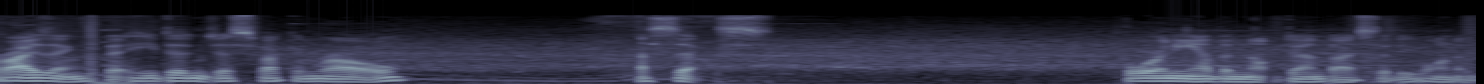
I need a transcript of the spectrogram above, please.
Surprising that he didn't just fucking roll a six. Or any other knockdown dice that he wanted.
